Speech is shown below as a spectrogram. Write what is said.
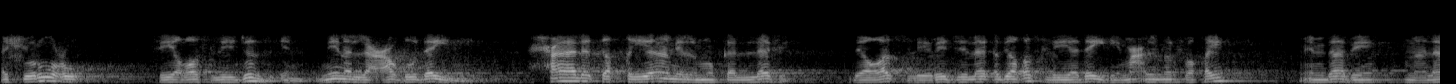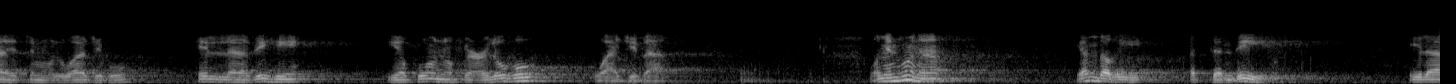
فالشروع في غسل جزء من العضدين حالة قيام المكلف بغسل رجل بغسل يديه مع المرفقين من باب ما لا يتم الواجب إلا به يكون فعله واجبا. ومن هنا ينبغي التنبيه إلى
